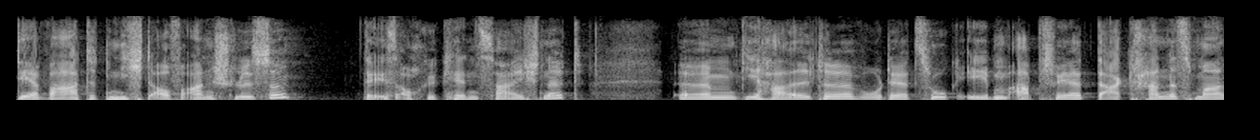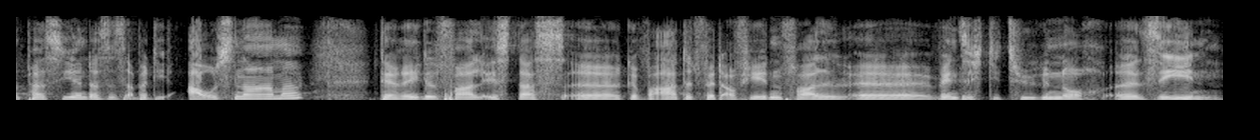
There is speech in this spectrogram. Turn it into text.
der wartet nicht auf Anschlüsse, der ist auch gekennzeichnet ähm, die Halte, wo der Zug eben abfährt. Da kann es mal passieren, das ist aber die Ausnahme. Der Regelfall ist, dass äh, gewartet wird auf jeden Fall, äh, wenn sich die Züge noch äh, sehen.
